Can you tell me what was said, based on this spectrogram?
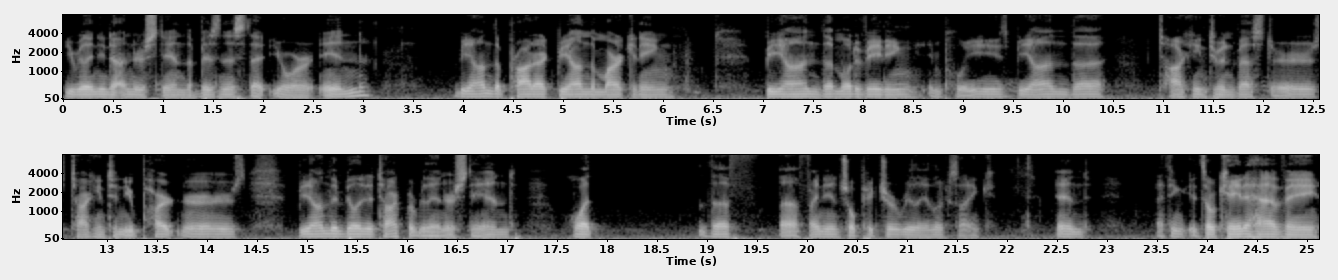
you really need to understand the business that you're in beyond the product, beyond the marketing, beyond the motivating employees, beyond the talking to investors, talking to new partners, beyond the ability to talk, but really understand what the uh, financial picture really looks like. And I think it's okay to have a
